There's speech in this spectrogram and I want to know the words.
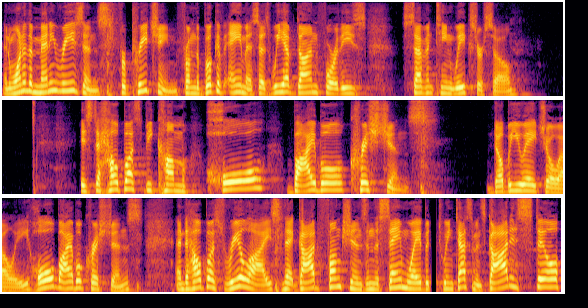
And one of the many reasons for preaching from the book of Amos, as we have done for these 17 weeks or so, is to help us become whole Bible Christians. W H O L E, whole Bible Christians, and to help us realize that God functions in the same way between Testaments. God is still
